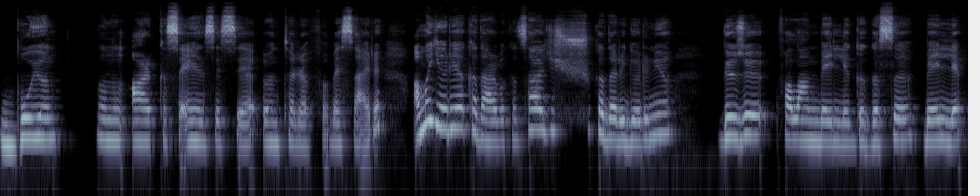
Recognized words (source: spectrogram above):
boyunun arkası, ensesi, ön tarafı vesaire. Ama yarıya kadar bakın sadece şu kadarı görünüyor. Gözü falan belli, gagası belli.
